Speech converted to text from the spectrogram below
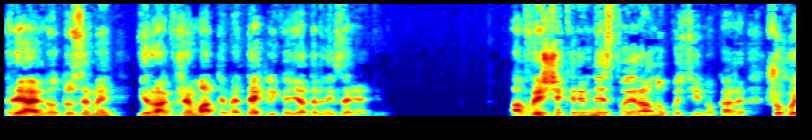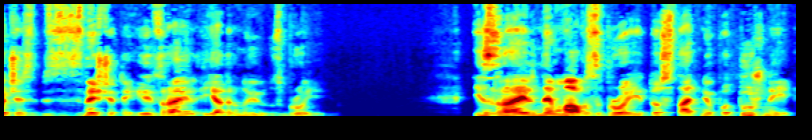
Реально до зими Ірак вже матиме декілька ядерних зарядів. А вище керівництво Ірану постійно каже, що хоче знищити Ізраїль ядерною зброєю. Ізраїль не мав зброї достатньо потужної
